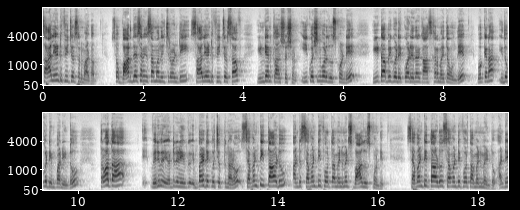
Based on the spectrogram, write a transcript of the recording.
సాలియంట్ ఫీచర్స్ అనమాట సో భారతదేశానికి సంబంధించినటువంటి salient features of Indian constitution ఈ క్వశ్చన్ కూడా చూసుకోండి. ఈ టాపిక్ కూడా ఎక్కువ అడిగేదానికి ఆస్కారం అయితే ఉంది. ఓకేనా? ఇదొకటి ఇంపార్టెంట్ తర్వాత వెరీ వెరీ అంటే నేను ఇంపార్టెంట్ ఎక్కువ చెప్తున్నాను. Seventy third and seventy fourth amendments బాగా చూసుకోండి. Seventy third seventy fourth amendment అంటే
